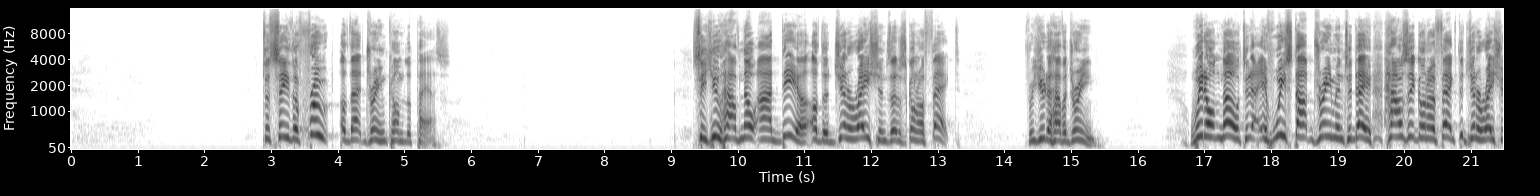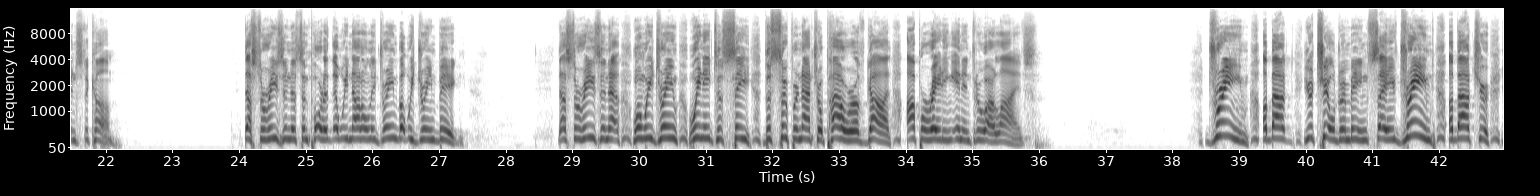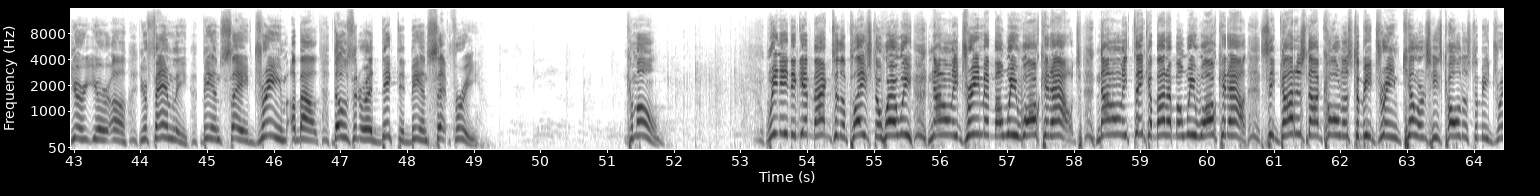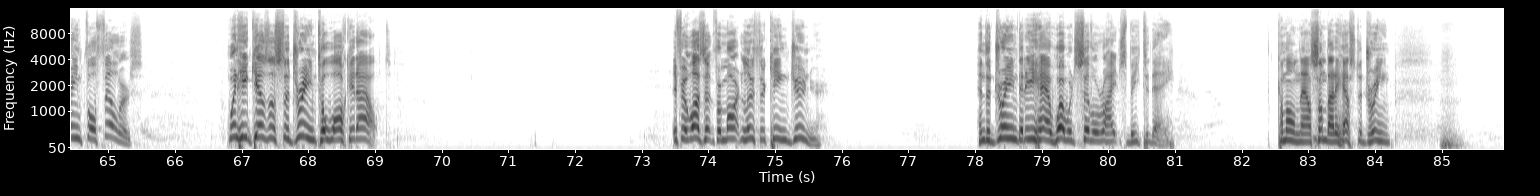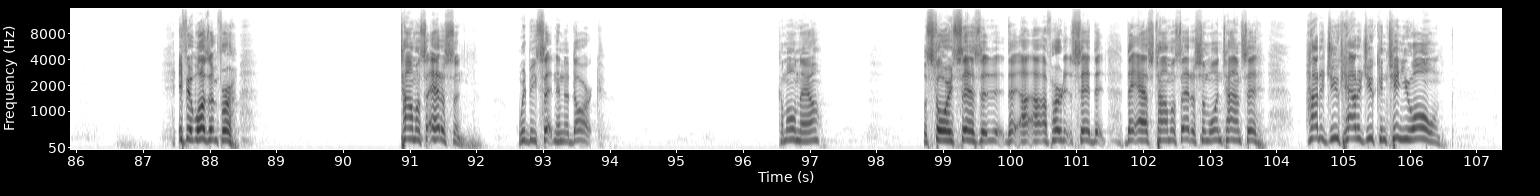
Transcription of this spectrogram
to see the fruit of that dream come to pass. See, you have no idea of the generations that it's going to affect for you to have a dream. We don't know today. If we stop dreaming today, how's it going to affect the generations to come? That's the reason it's important that we not only dream, but we dream big. That's the reason that when we dream, we need to see the supernatural power of God operating in and through our lives. Dream about your children being saved. Dream about your, your, your, uh, your family being saved. Dream about those that are addicted being set free. Come on. We need to get back to the place to where we not only dream it, but we walk it out. Not only think about it, but we walk it out. See, God has not called us to be dream killers, He's called us to be dream fulfillers when He gives us the dream to walk it out. If it wasn't for Martin Luther King Jr. and the dream that he had, where would civil rights be today? Come on now, somebody has to dream. If it wasn't for Thomas Edison, we'd be sitting in the dark. Come on now. The story says that, that I, have heard it said that they asked Thomas Edison one time, said, "How did you how did you continue on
